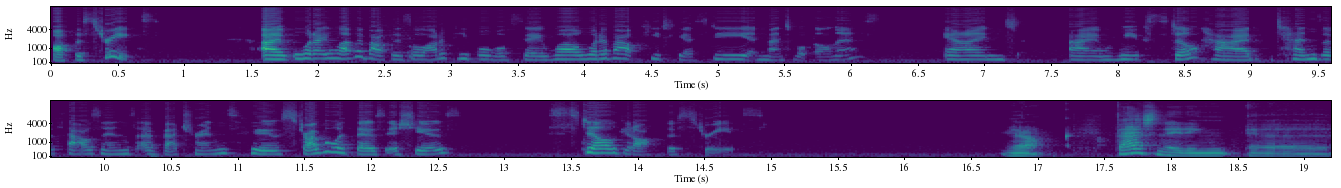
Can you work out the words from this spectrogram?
off the streets. Uh, what I love about this, a lot of people will say, well, what about PTSD and mental illness? And um, we've still had tens of thousands of veterans who struggle with those issues still get off the streets. Yeah. Fascinating uh,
